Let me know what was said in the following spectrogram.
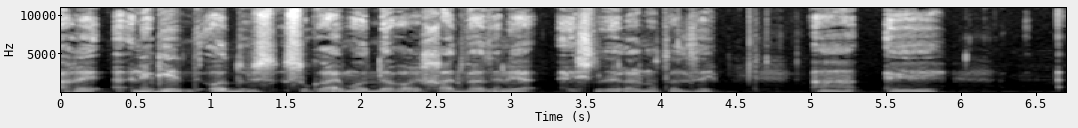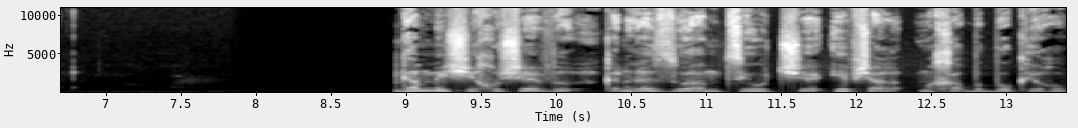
הרי אני אגיד עוד סוגריים עוד דבר אחד, ואז אני אשתדל לענות על זה. אה, גם מי שחושב, כנראה זו המציאות שאי אפשר מחר בבוקר או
